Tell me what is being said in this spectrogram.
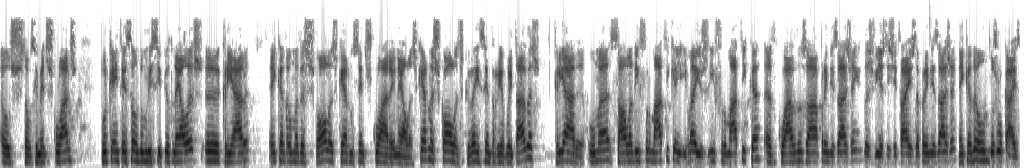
aos estabelecimentos escolares, porque a intenção do município de Nelas eh, criar em cada uma das escolas, quer no centro escolar em Nelas, quer nas escolas que vêm sendo reabilitadas, criar uma sala de informática e meios de informática adequados à aprendizagem das vias digitais de aprendizagem em cada um dos locais.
